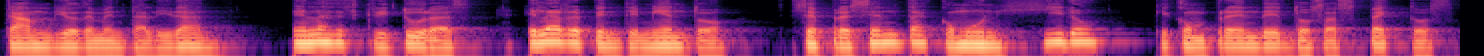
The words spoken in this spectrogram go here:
cambio de mentalidad. En las escrituras, el arrepentimiento se presenta como un giro que comprende dos aspectos,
